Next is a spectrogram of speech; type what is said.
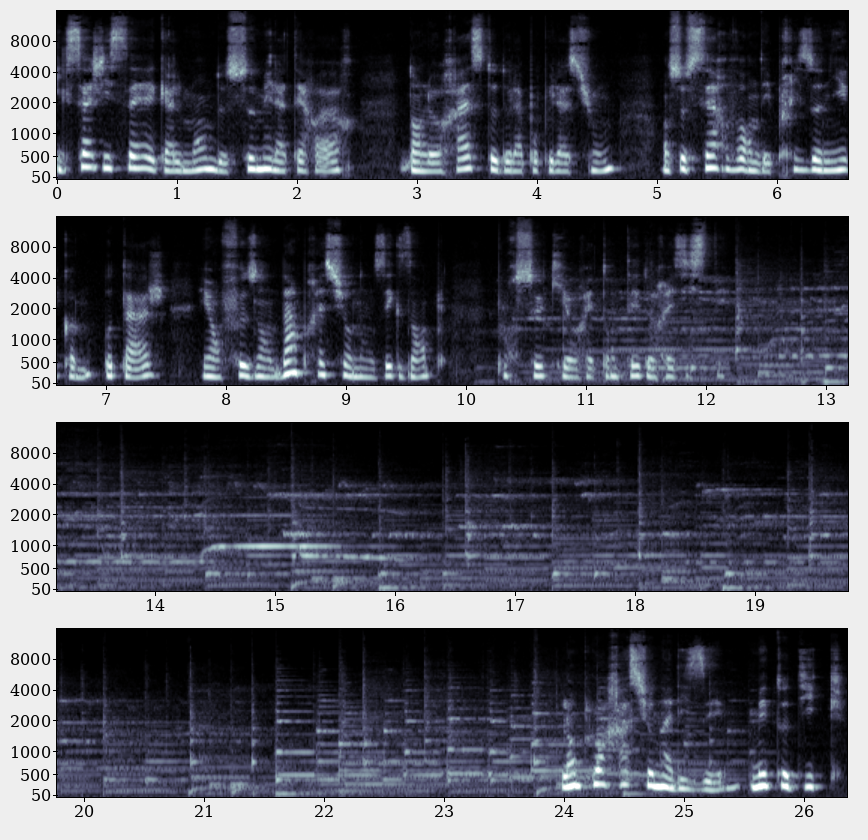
Il s'agissait également de semer la terreur dans le reste de la population en se servant des prisonniers comme otages et en faisant d'impressionnants exemples pour ceux qui auraient tenté de résister. L'emploi rationalisé, méthodique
